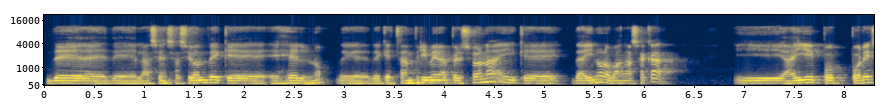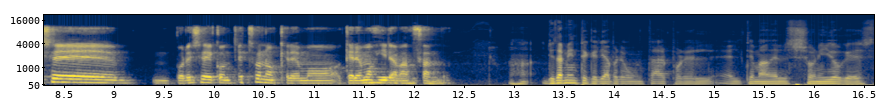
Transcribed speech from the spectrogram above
de- de la sensación de que es él, ¿no? De, que está en primera persona y que de ahí no lo van a sacar. Y ahí por, por ese, por ese contexto nos queremos, queremos ir avanzando. Ajá. Yo también te quería preguntar por el, el tema del sonido, que es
